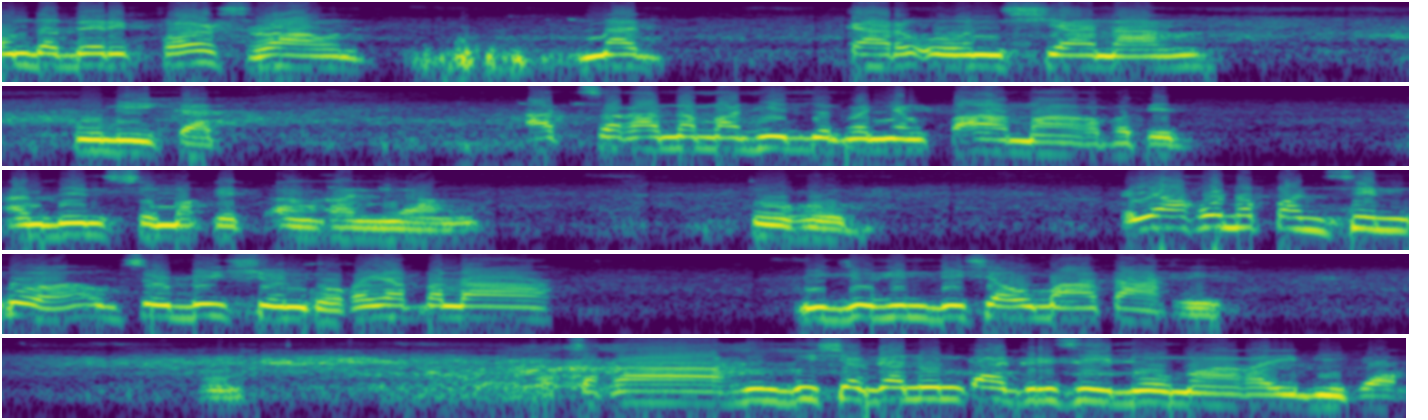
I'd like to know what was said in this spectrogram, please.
on the very first round, nagkaroon siya ng pulikat. At saka namanhid ng kanyang paa mga kapatid. And then sumakit ang kanyang tuhod. Kaya ako napansin ko ha, observation ko, kaya pala medyo hindi siya umaatake. At saka hindi siya ganun ka-agresibo mga kaibigan.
